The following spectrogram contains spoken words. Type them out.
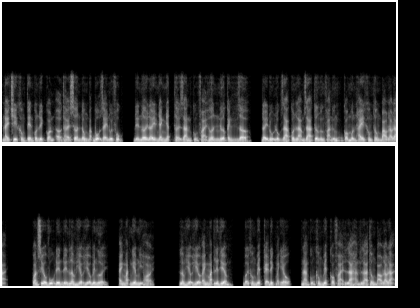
này chi không tên quân địch còn ở thái sơn đông bắc bộ dãy núi phục, đến nơi đây nhanh nhất thời gian cũng phải hơn nửa canh giờ, đầy đủ lục gia quân làm ra tương ứng phản ứng, có muốn hay không thông báo lao đại. Quan siêu vũ đến đến lâm hiểu hiểu bên người, ánh mắt nghiêm nghị hỏi. Lâm hiểu hiểu ánh mắt liên hiểm, bởi không biết kẻ địch mạnh yếu, nàng cũng không biết có phải là hẳn là thông báo lao đại.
